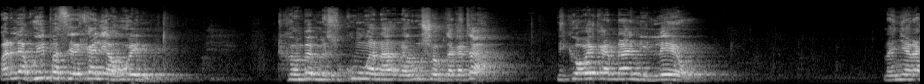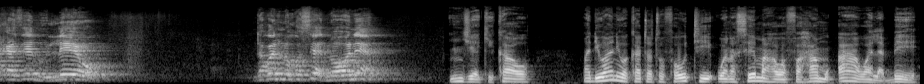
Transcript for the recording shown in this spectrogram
badala ya kuipa serikali ya ahueni. tukiwambia mmesukumwa na, na rushwa mtakataa, nikiwaweka ndani leo na nyaraka zenu leo, nitakuwa nimekosea, nimewaonea. Nje ya kikao, madiwani wa kata tofauti wanasema hawafahamu A wala B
